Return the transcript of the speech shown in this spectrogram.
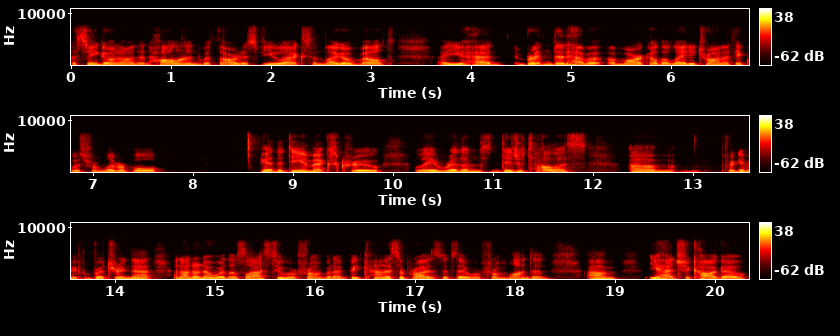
a scene going on in Holland with the artists Viewlexx and Legowelt. Uh, you had Britain did have a, a, mark, although Ladytron I think was from Liverpool. You had the DMX Krew, Les Rythmes Digitales. Um, forgive me for butchering that. And I don't know where those last two were from, but I'd be kind of surprised if they were from London. Um, you had Chicago,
